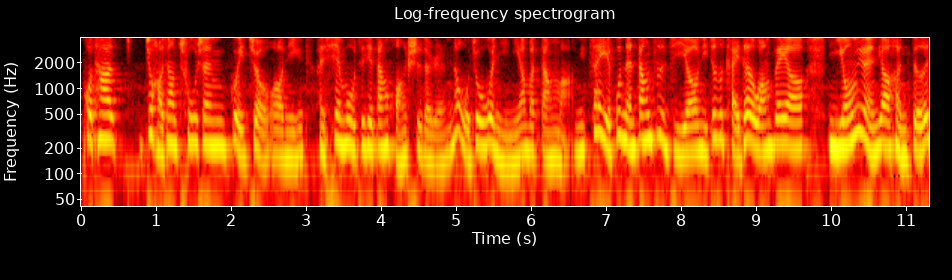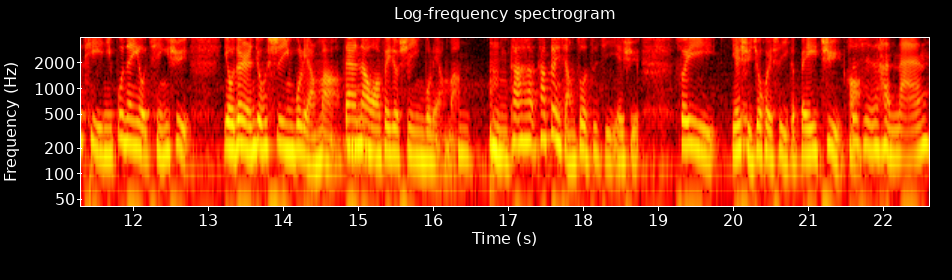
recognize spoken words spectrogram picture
或他就好像出身贵胄哦，你很羡慕这些当皇室的人，那我就问你，你要不要当嘛？你再也不能当自己哦，你就是凯特王妃哦，你永远要很得体，你不能有情绪。有的人就适应不良嘛，戴安娜王妃就适应不良嘛，嗯，他他更想做自己，也许，所以也许就会是一个悲剧哈，就是很难。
